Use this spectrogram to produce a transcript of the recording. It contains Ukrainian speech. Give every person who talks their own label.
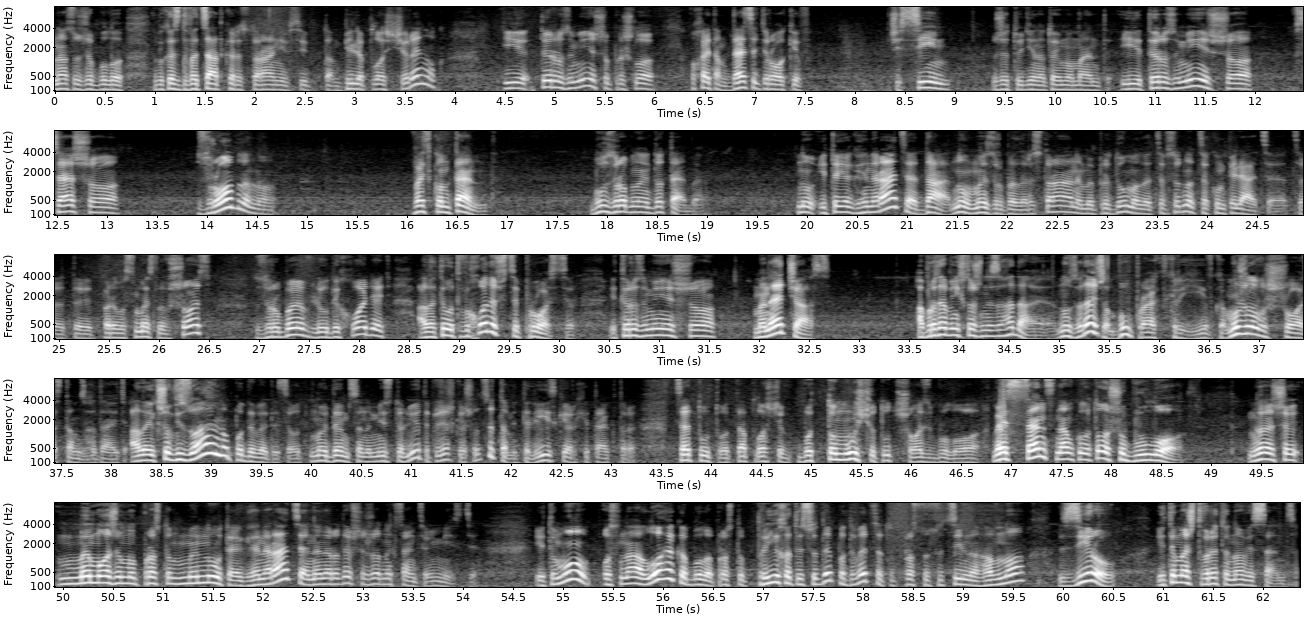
Speaker 1: У нас вже було якась двадцятка ресторанів, всі там біля площі ринок. І ти розумієш, що пройшло, ну хай там 10 років чи 7 вже тоді на той момент. І ти розумієш, що все, що зроблено, весь контент був зроблений до тебе. Ну, і ти як генерація, да, ну ми зробили ресторани, ми придумали, це все одно це компіляція. Це ти переосмислив щось, зробив, люди ходять, але ти от виходиш в цей простір, і ти розумієш, що мене час, а про тебе ніхто ж не згадає. Ну, згадаєш, там був проект Криївка, можливо, щось там згадають. Але якщо візуально подивитися, от ми дивимося на місто Львів, ти приїжджаєш, кажеш, що це там італійські архітектори, це тут, от та площа, бо тому, що тут щось було. Весь сенс навколо того, що було. Ми, можемо просто минути як генерація, не народивши жодних сенсів в місті. І тому основна логіка була просто приїхати сюди, подивитися, тут просто суцільне говно, зіро, і ти маєш творити нові сенси.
